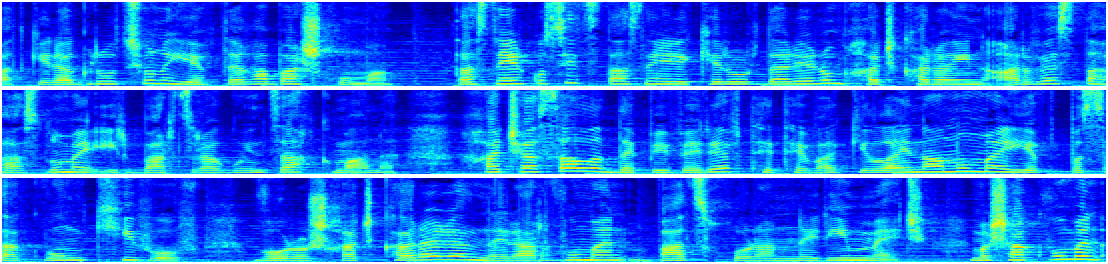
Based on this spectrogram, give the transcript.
պատկերագրությունը եւ տեղաբաշխումը։ 12-ից 13-րդ դարերում խաչքարային արվեստը հասնում է իր բարձրագույն ծաղկմանը։ Խաչասալը դեպի վերև թեթևակի լայնանում է եւ պսակվում քիվով։ Որոշ խաչքարեր էլ ներառվում են բաց խորանների մեջ։ Մշակվում են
